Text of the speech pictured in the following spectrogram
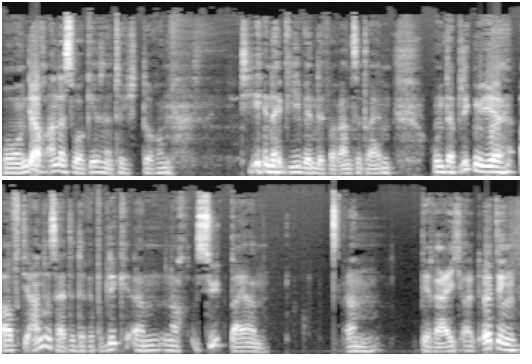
Und ja, auch anderswo geht es natürlich darum, die Energiewende voranzutreiben. Und da blicken wir auf die andere Seite der Republik ähm, nach Südbayern. Ähm, Bereich Altötting.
